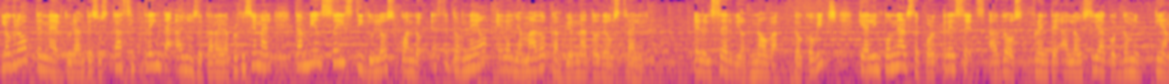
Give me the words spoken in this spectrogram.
logró obtener durante sus casi 30 años de carrera profesional también seis títulos cuando este torneo era llamado Campeonato de Australia. Pero el serbio Novak Djokovic, que al imponerse por 3 sets a 2 frente al austriaco Dominic Thiem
